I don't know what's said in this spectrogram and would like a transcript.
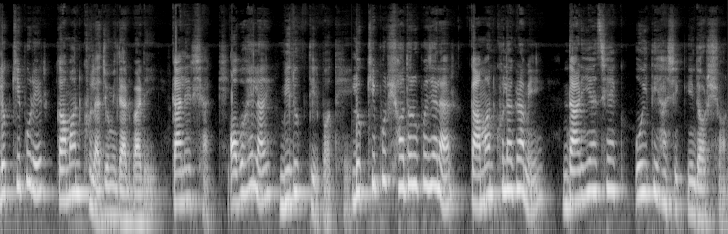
লক্ষ্মীপুরের কামানখোলা জমিদার বাড়ি, কালের সাক্ষী। অবহেলায় বিলুপ্তির পথে। লক্ষ্মীপুর সদর উপজেলার কামানখোলা গ্রামে দাঁড়িয়ে আছে এক ঐতিহাসিক নিদর্শন।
